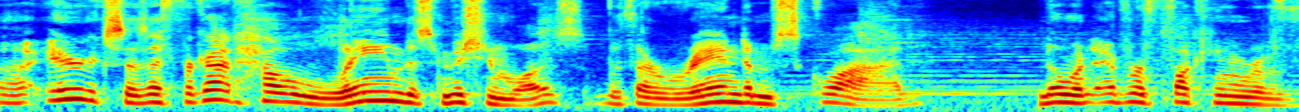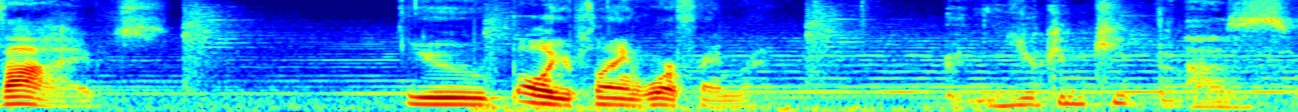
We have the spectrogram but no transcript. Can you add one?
Uh, Eric says, I forgot how lame this mission was. With a random squad, no one ever fucking revives. You... Oh, you're playing Warframe, right? You can keep them as.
